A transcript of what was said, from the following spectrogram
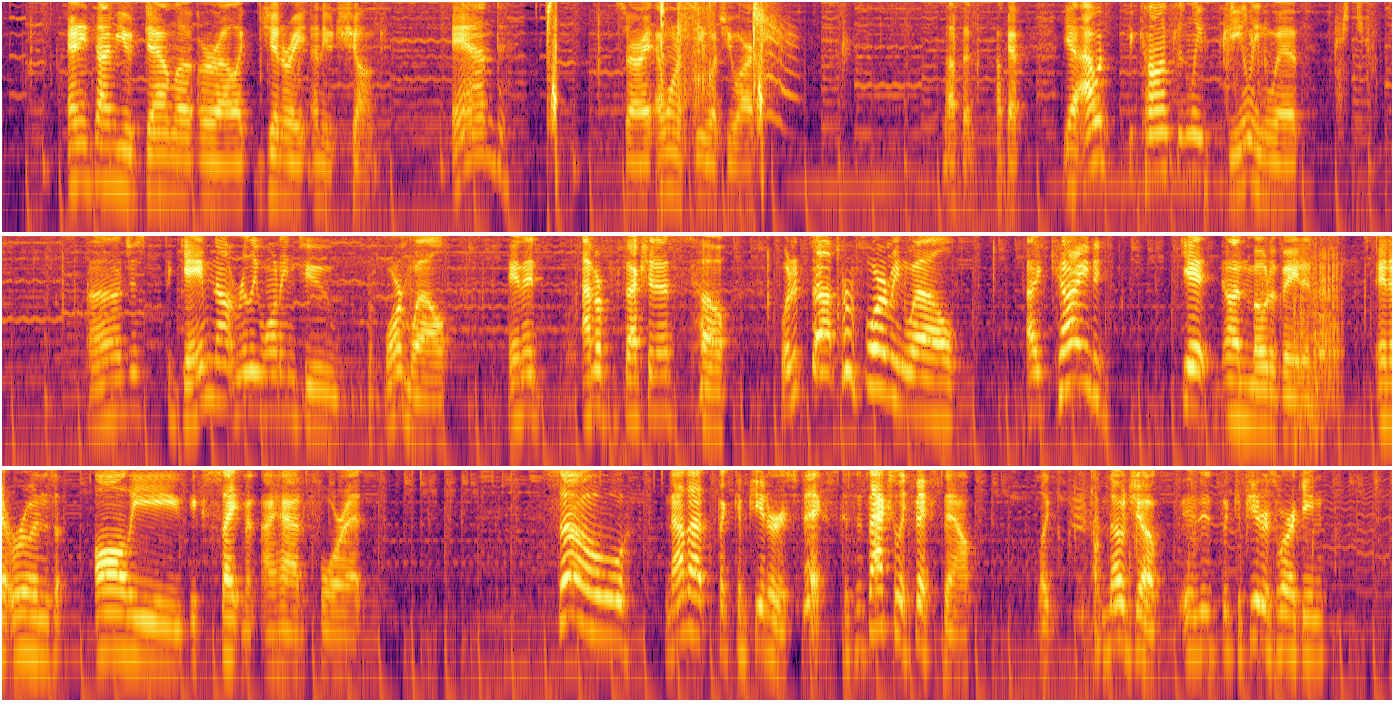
anytime you download or uh, like generate a new chunk. And sorry, I want to see what you are. Nothing. Okay. Yeah, I would be constantly dealing with uh, just the game not really wanting to perform well. And it, I'm a perfectionist, so when it's not performing well, I kind of get unmotivated and it ruins all the excitement I had for it. So, now that the computer is fixed, because it's actually fixed now, like, no joke, the computer's working,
